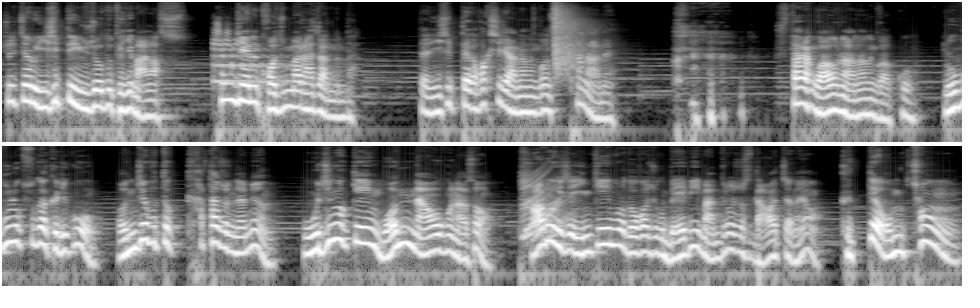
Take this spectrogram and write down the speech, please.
실제로 20대 유저도 되게 많았어. 통계는 거짓말을 하지 않는다. 일단 20대가 확실히 안 하는 건 스타는 안해. 스타랑 와우는 안 하는 것 같고. 로블록스가 그리고 언제부터 핫해졌냐면 오징어 게임 1 나오고 나서 바로 이제 인게임으로 넣어가지고 맵이 만들어져서 나왔잖아요. 그때 엄청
